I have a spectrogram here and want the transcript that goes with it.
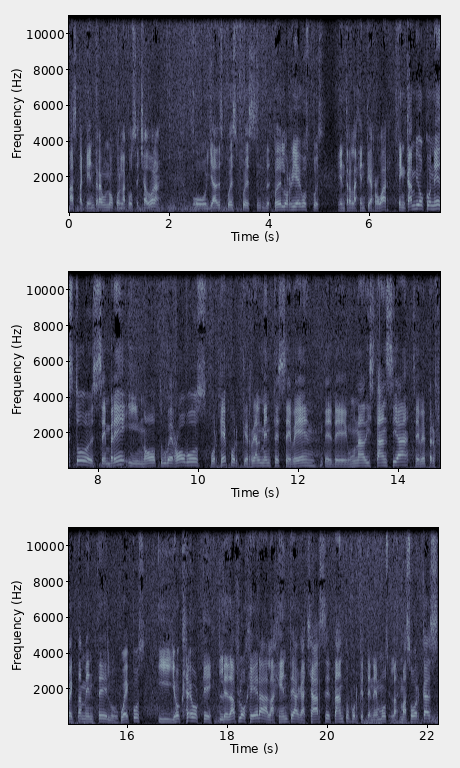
hasta que entra uno con la cosechadora. O ya después pues después de los riegos pues entra la gente a robar. En cambio con esto sembré y no tuve robos. ¿Por qué? Porque realmente se ve eh, de una distancia, se ve perfectamente los huecos y yo creo que le da flojera a la gente agacharse tanto porque tenemos las mazorcas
